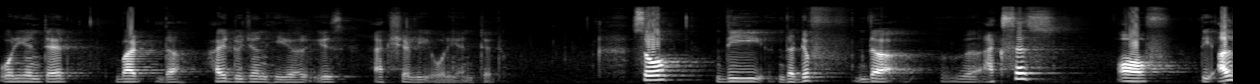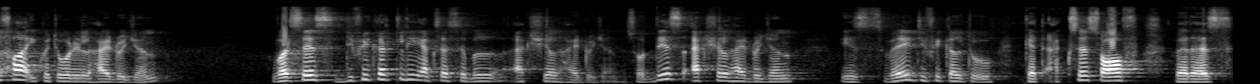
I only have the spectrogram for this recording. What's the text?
oriented but the hydrogen here is axially oriented. So, the, the, diff, the uh, axis of the alpha equatorial hydrogen versus difficultly accessible axial hydrogen. So, this axial hydrogen is very difficult to get access of whereas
